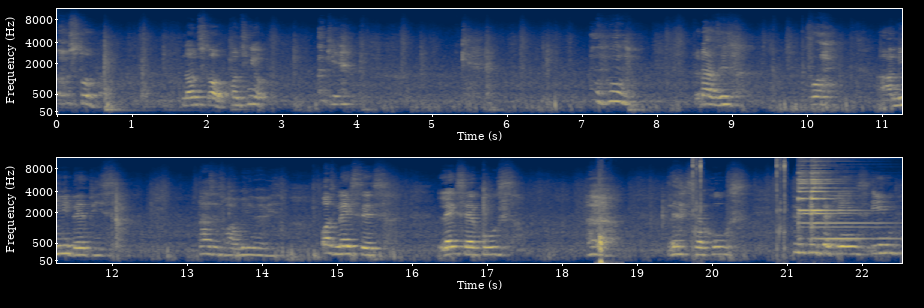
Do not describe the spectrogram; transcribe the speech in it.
Non-stop. Non-stop. Continue. Okay. So that's it for our mini burpees. That's it for our mini burpees. What's next is leg circles. leg circles. 15 seconds in,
